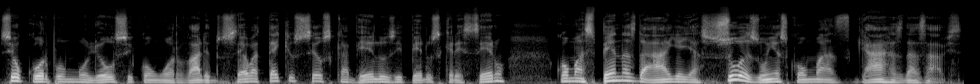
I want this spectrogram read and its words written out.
seu corpo molhou-se com o orvalho do céu, até que os seus cabelos e pelos cresceram como as penas da águia e as suas unhas como as garras das aves.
